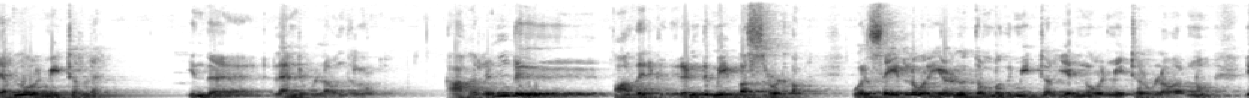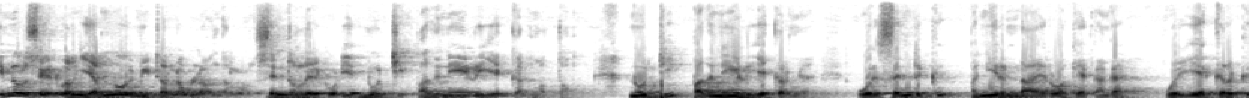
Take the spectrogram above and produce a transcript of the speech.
இரநூறு மீட்டரில் இந்த லேண்டுக்குள்ளே வந்துடலாம். ஆக ரெண்டு பாதை இருக்குது. ரெண்டுமே பஸ் ரோடு தான். ஒரு சைடில் ஒரு எழுநூற்றம்பது மீட்டர் எண்ணூறு மீட்டர் உள்ளே வரணும். இன்னொரு சைடு வரும் இரநூறு மீட்டரில் உள்ளே வந்துடலாம். சென்ட்ரலில் இருக்கக்கூடிய நூற்றி பதினேழு ஏக்கர் மொத்தம். நூற்றி பதினேழு ஏக்கருங்க. ஒரு சென்ட்டுக்கு பன்னிரெண்டாயிரம் ரூபா கேட்காங்க. ஒரு ஏக்கருக்கு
